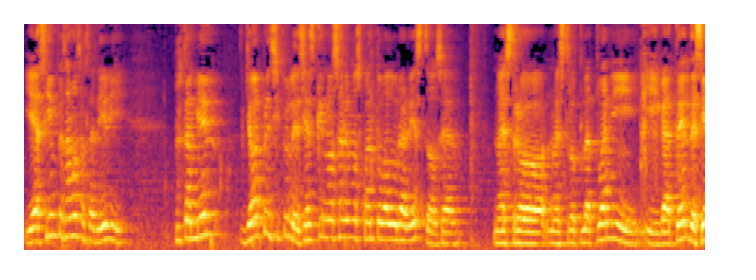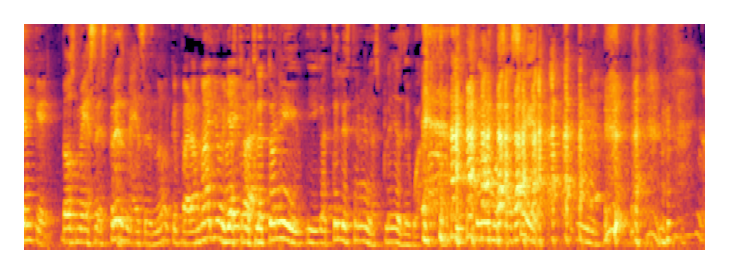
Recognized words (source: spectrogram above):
Y así empezamos a salir y, pues también, yo al principio le decía, es que no sabemos cuánto va a durar esto, o sea, nuestro, nuestro Tlatuán y, y Gatel decían que dos meses, tres meses, ¿no? Que para mayo ya Nuestro iba... Tlatón y, y Gatel están en las playas de Oaxaca. ¿Qué, qué vamos a hacer? No.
